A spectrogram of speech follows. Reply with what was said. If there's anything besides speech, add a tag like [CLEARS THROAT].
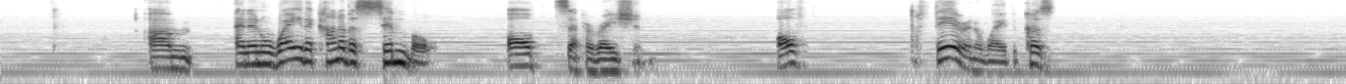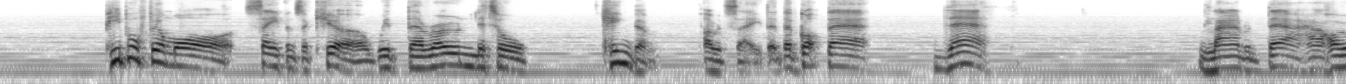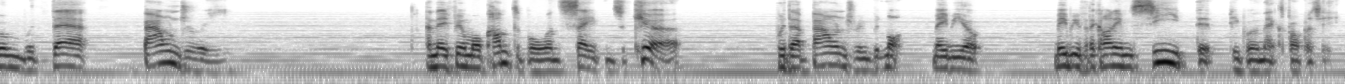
Um, and in a way, they're kind of a symbol of separation, of fear in a way, because people feel more safe and secure with their own little kingdom, I would say. That they've got their their land, with their home, with their boundary, and they feel more comfortable and safe and secure with that boundary, but not maybe a, maybe if they can't even see the people in the next property,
